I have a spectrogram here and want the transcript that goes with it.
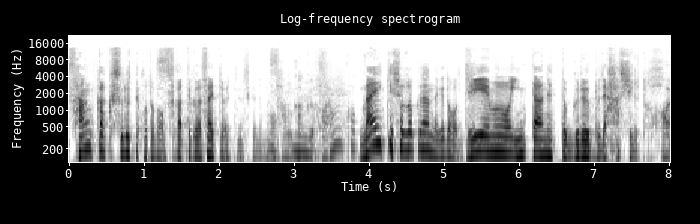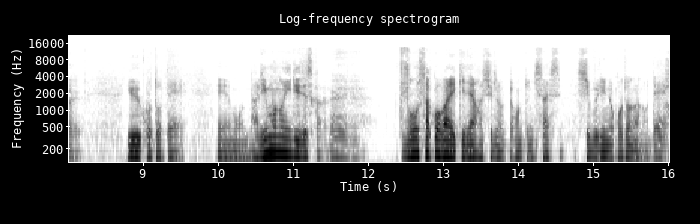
参画するって言葉を使ってくださいって言われてるんですけども、三角、はい。三角ナイキ所属なんだけど、GMO インターネットグループで走るとはい。いうことで、えーもう鳴り物入りですからね。え大迫が駅伝走るのって本当に久しぶりのことなので、えはい。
